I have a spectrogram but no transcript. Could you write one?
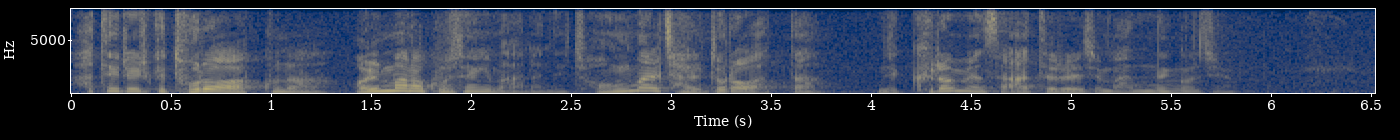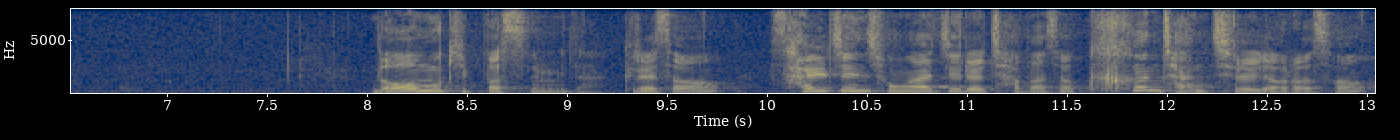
아들이 이렇게 돌아왔구나 얼마나 고생이 많았니 정말 잘 돌아왔다. 이제 그러면서 아들을 이제 맞는 거죠. 너무 기뻤습니다. 그래서 살진 송아지를 잡아서 큰 잔치를 열어서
